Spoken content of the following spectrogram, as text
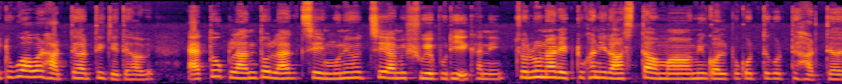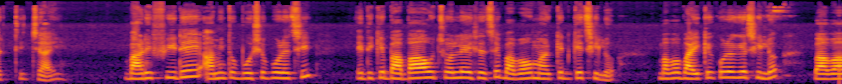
এটুকু আবার হাঁটতে হাঁটতেই যেতে হবে। এত ক্লান্ত লাগছে, মনে হচ্ছে আমি শুয়ে পড়ি এখানে। চলুন আর একটুখানি রাস্তা, মা আমি গল্প করতে করতে হাঁটতে হাঁটতে যাই। বাড়ি ফিরে আমি তো বসে পড়েছি, এদিকে বাবাও চলে এসেছে, বাবাও মার্কেট গেছিল। বাবা বাইকে করে গেছিল, বাবা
